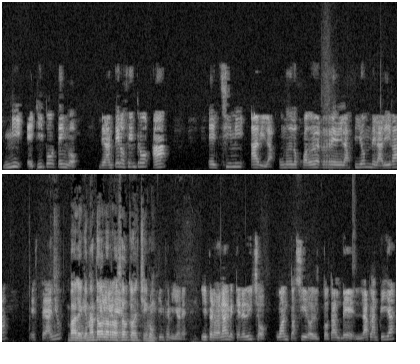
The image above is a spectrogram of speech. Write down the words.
mi equipo tengo delantero centro a el Chimi Ávila, uno de los jugadores revelación de la liga este año. Vale, que me has 15 dado la millones- razón con el Chimi. Con 15 millones. Y perdonadme que no he dicho cuánto ha sido el total de la plantilla,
